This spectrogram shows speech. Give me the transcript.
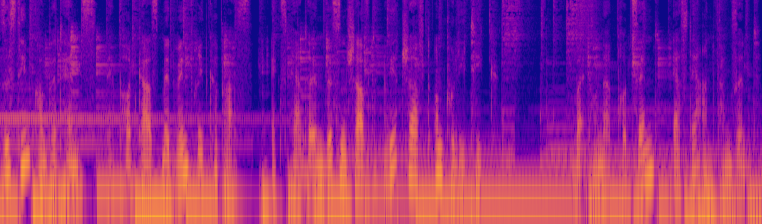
Systemkompetenz, der Podcast mit Winfried Küppers, Experte in Wissenschaft, Wirtschaft und Politik. Weil 100 Prozent erst der Anfang sind.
